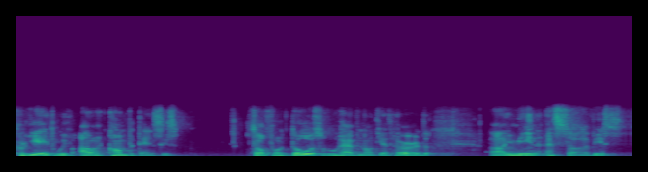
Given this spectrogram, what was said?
create with our competencies. So for those who have not yet heard, I mean a service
